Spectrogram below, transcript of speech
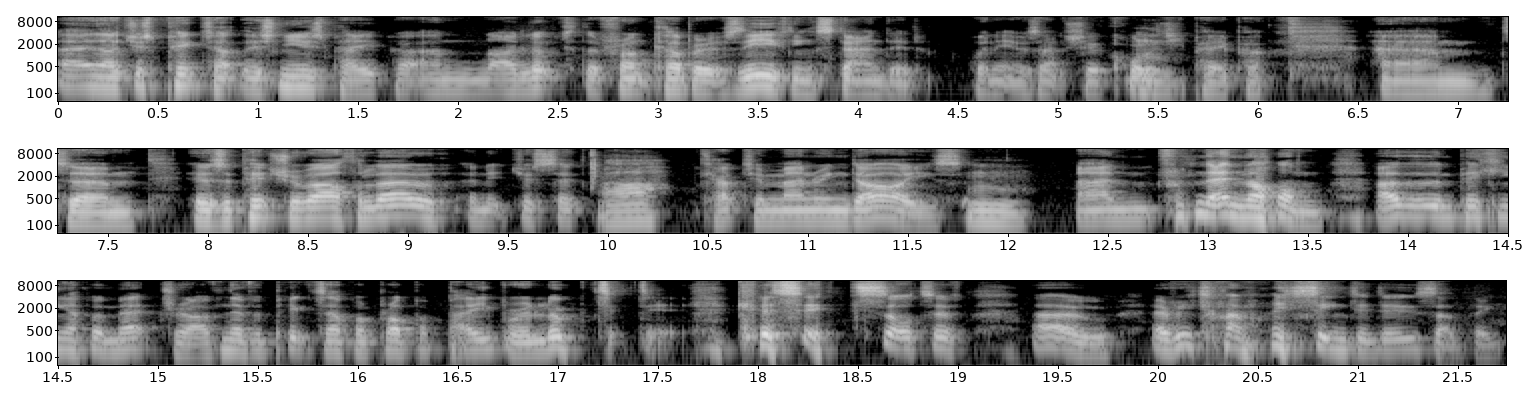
And I just picked up this newspaper and I looked at the front cover. It was the Evening Standard when it was actually a quality paper. And um, it was a picture of Arthur Lowe and it just said, Ah, Captain Mainwaring dies. And from then on, other than picking up a Metro, I've never picked up a proper paper and looked at it because it's sort of, oh, every time I seem to do something,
